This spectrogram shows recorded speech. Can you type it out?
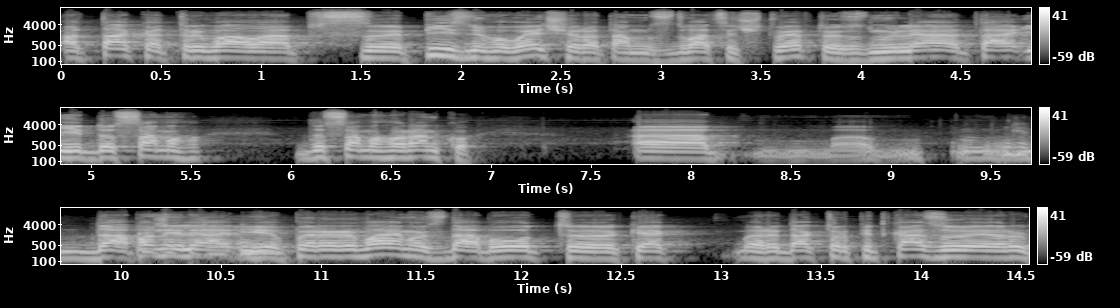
Атака тривала з пізнього вечора, там з 24-ї, з нуля, та і до самого до самого ранку. Е, м, да, пане Ілля, і перериваємось. Да, бо от е, як редактор підказує,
